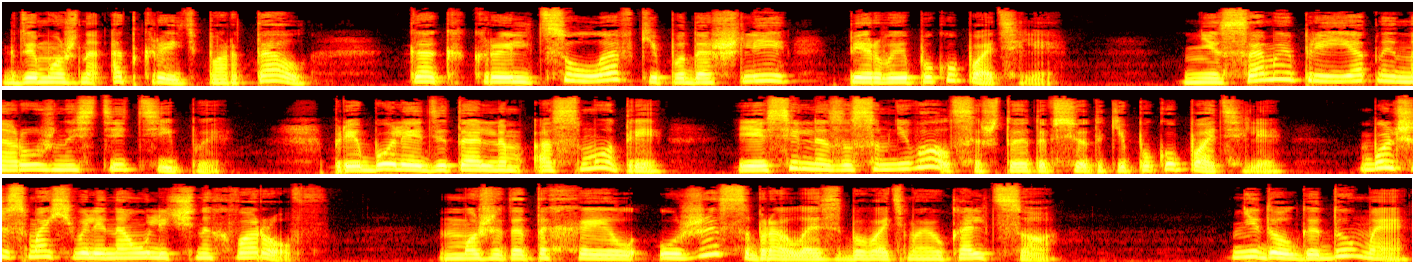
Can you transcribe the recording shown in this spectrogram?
где можно открыть портал, как к крыльцу лавки подошли первые покупатели. Не самой приятной наружности типы. При более детальном осмотре я сильно засомневался, что это все-таки покупатели — больше смахивали на уличных воров. Может, эта Хейл уже собралась сбывать мое кольцо? Недолго думая,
